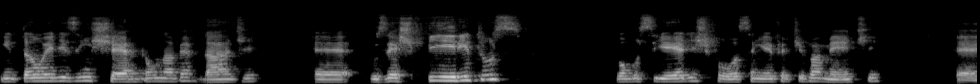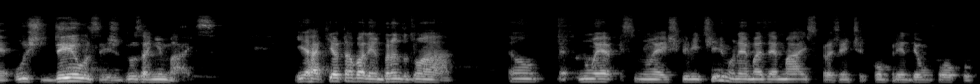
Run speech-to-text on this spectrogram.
então eles enxergam, na verdade, é, os espíritos como se eles fossem efetivamente é, os deuses dos animais. E aqui eu estava lembrando de uma. Então, não é, isso não é espiritismo, né? mas é mais para a gente compreender um pouco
